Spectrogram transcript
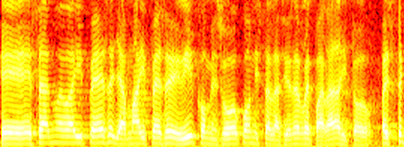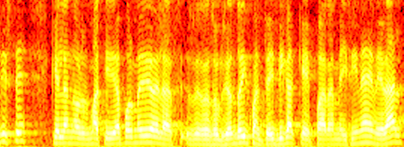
Eh, esa nueva IPS se llama IPS Vivir, comenzó con instalaciones reparadas y todo. Es triste que la normatividad por medio de la resolución 256 diga que para medicina general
